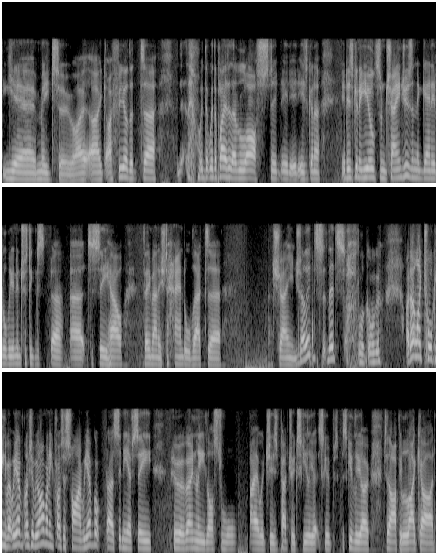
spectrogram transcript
Yeah, me too. I, I, I feel that uh, with the, with the players that they've lost, it, it, it is gonna it is gonna yield some changes, and again, it'll be an interesting uh, uh, to see how they manage to handle that uh, change. Now let's let's look. I don't like talking about. We have actually we are running close to time. We have got uh, Sydney FC who have only lost one which is Patrick Skivio, to the APIA Leichhardt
